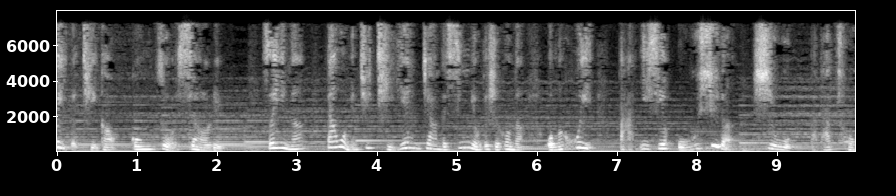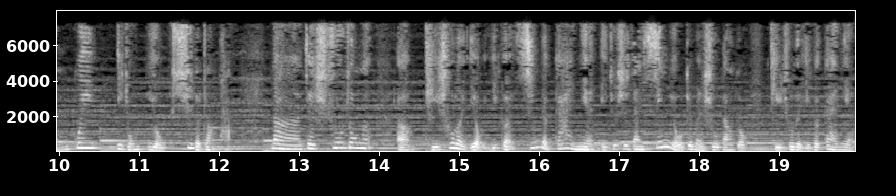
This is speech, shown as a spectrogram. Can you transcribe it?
倍的提高工作效率。所以呢，当我们去体验这样的心流的时候呢，我们会把一些无序的事物，把它重归一种有序的状态。那在书中呢？呃，提出了有一个新的概念，也就是在《心流》这本书当中提出的一个概念，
